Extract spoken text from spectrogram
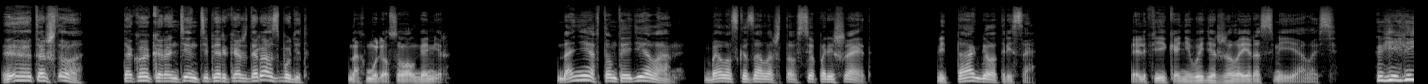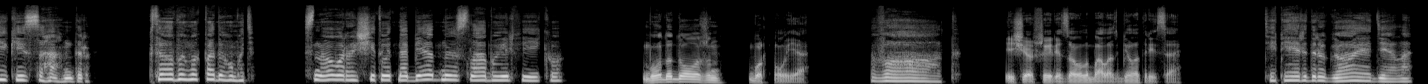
«Это что, такой карантин теперь каждый раз будет?» — нахмурился Волгомир. «Да не, в том-то и дело. Белла сказала, что все порешает. Ведь так, Белатриса?» Эльфийка не выдержала и рассмеялась. «Великий Сандр! Кто бы мог подумать? Снова рассчитывать на бедную слабую эльфийку». «Буду должен», — буркнул я. «Вот», — еще шире заулыбалась Белатриса. «Теперь другое дело.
